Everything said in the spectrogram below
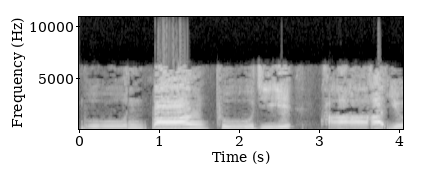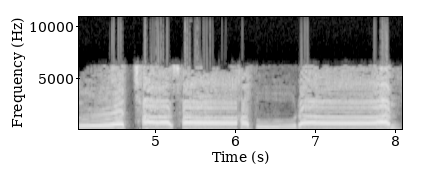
문왕 푸지 과유차사부람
